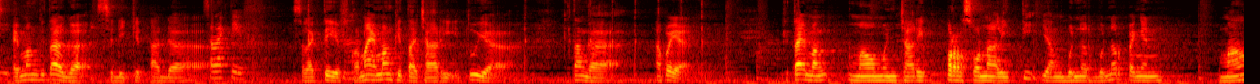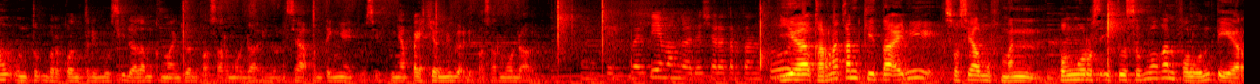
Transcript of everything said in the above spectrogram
investasi. emang kita agak sedikit ada selektif. selektif Hmm. karena emang kita cari itu ya kita nggak apa ya kita emang mau mencari personality yang benar-benar pengen mau untuk berkontribusi dalam kemajuan pasar modal Indonesia pentingnya itu sih punya passion juga di pasar modal Oke, berarti emang nggak ada syarat tertentu. Iya, karena kan kita ini social movement. Pengurus itu semua kan volunteer.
